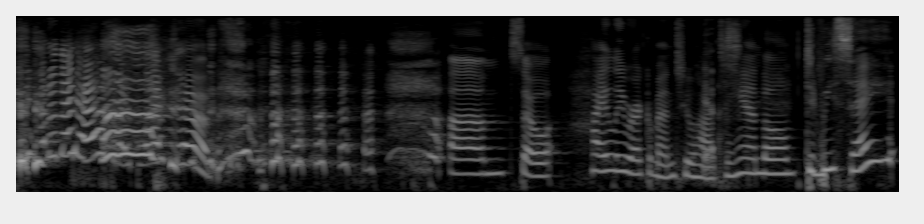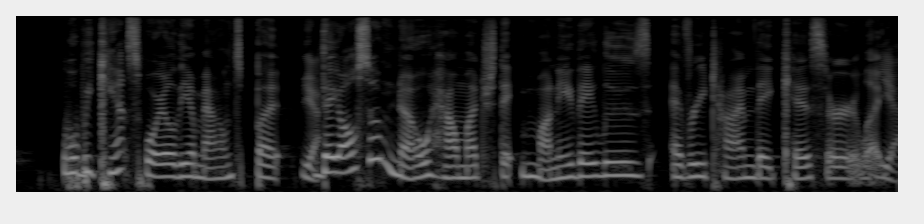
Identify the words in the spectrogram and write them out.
did that happen? I blacked out. um, so highly recommend Too Hot to Handle. Did we say? Well, we can't spoil the amounts, but Yeah. they also know how much they, money they lose every time they kiss or like. Yeah,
